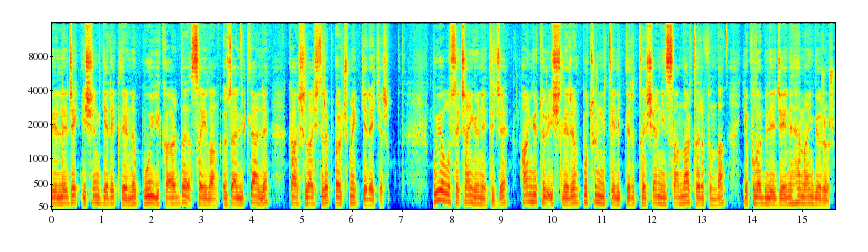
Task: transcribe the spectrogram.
verilecek işin gereklerini bu yukarıda sayılan özelliklerle karşılaştırıp ölçmek gerekir. Bu yolu seçen yönetici hangi tür işlerin bu tür nitelikleri taşıyan insanlar tarafından yapılabileceğini hemen görür.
